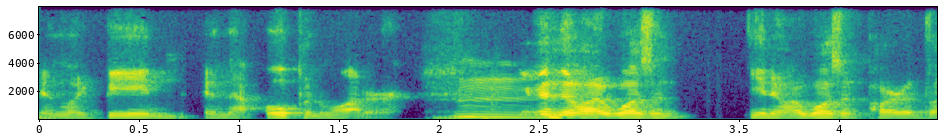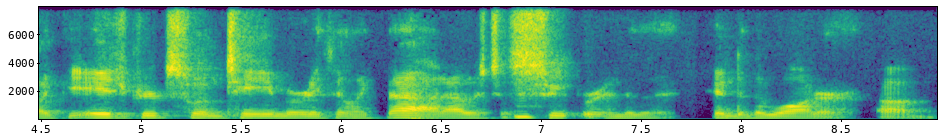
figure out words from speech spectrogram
and like being in that open water, mm. even though I wasn't you know, I wasn't part of like the age group swim team or anything like that. I was just mm-hmm. super into the into the water. Um,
